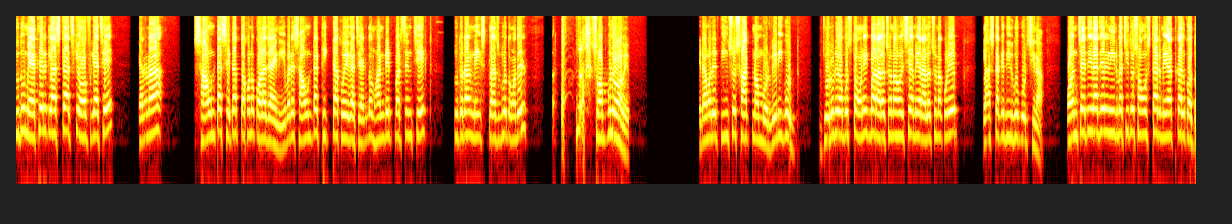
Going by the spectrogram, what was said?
শুধু ম্যাথের ক্লাসটা আজকে অফ গেছে, কেননা সাউন্ডটা সেট আপ তখনও করা যায়নি। এবারে সাউন্ডটা ঠিকঠাক হয়ে গেছে, একদম হান্ড্রেড পার্সেন্ট চেকড সুতরাং নেক্সট ক্লাসগুলো তোমাদের সবগুলো হবে। এটা আমাদের তিনশো ষাট নম্বর। ভেরি গুড জরুরি অবস্থা অনেকবার আলোচনা হয়েছে, আমি আর আলোচনা করে ক্লাসটাকে দীর্ঘ করছি না। পঞ্চায়েতি রাজের নির্বাচিত সংস্থার মেয়াদকাল কত?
